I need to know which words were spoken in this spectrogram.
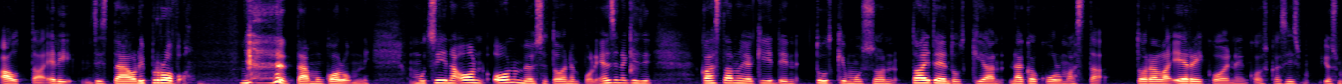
auttaa. Eli siis tämä oli provo, tämä mun kolumni. Mutta siinä on, on myös se toinen puoli. Ensinnäkin Kastano ja Kiddin tutkimus on taiteen tutkijan näkökulmasta todella erikoinen, koska siis jos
